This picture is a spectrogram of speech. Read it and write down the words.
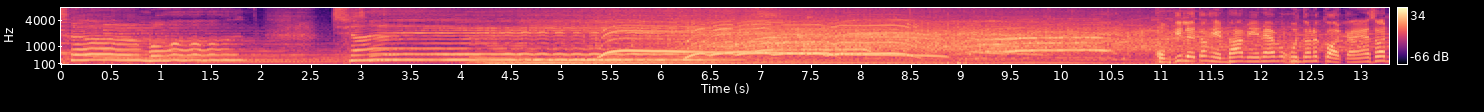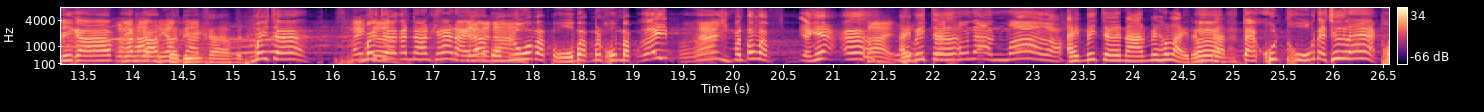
เธอหมดใจผมคิดเลยต้องเห็นภาพนี้นะพวกคุณต้องกอดกันนะสวัสดีครับสวัสดีครับท่านสวัสดีครับ ไม่เจอไม่ไม่เจเจออกันนานแค่ไหนแล้วไม่เจอกันผมนานรู้ว่าแบบโอ้โหแบบมันคงแบบเอ้ยมันต้องแบบอย่างเงี้ยเออใช่ไอ้ไม่เจอเขานานมากอะไอ้ไม่เจอนานไม่เท่าไหร่นะเอพี่อกัน แต่คุณถูกแต่ชื่อแรก ผ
